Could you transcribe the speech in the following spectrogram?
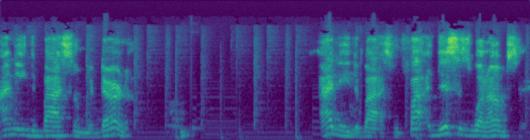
I need to buy some Moderna. I need to buy some. Fi- this is what I'm saying.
